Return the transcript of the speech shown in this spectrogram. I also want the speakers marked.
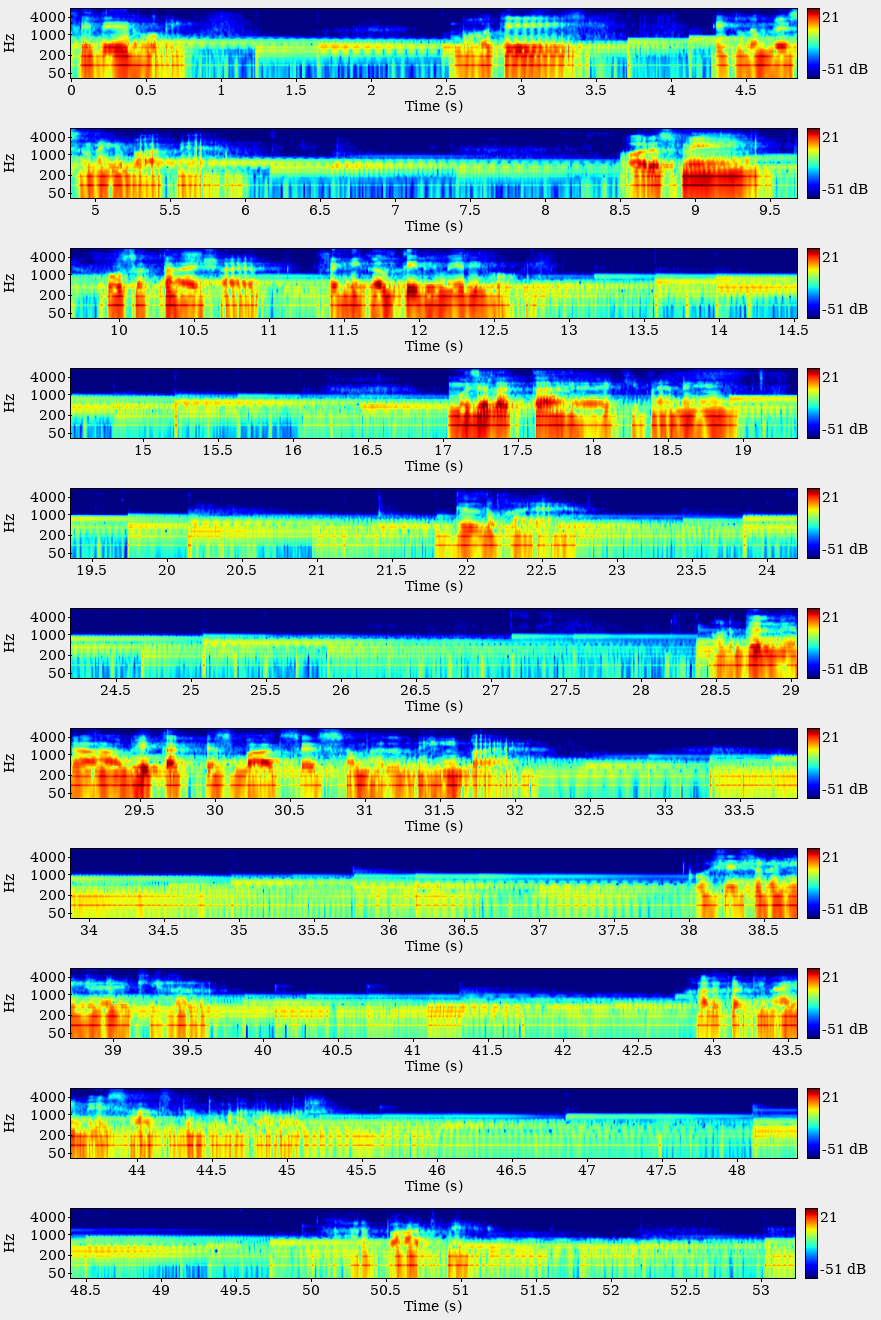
Speaker 1: काफ़ी देर हो गई। बहुत ही एक लंबे समय के बाद में आया हूँ। और इसमें हो सकता है शायद कहीं गलती भी मेरी होगी मुझे लगता है कि मैंने दिल दुखाया है। और दिल मेरा अभी तक इस बात से संभल नहीं पाया है। कोशिश रही है कि हर हर कठिनाई में साथ दूँ तुम्हारा और। हर बात में,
